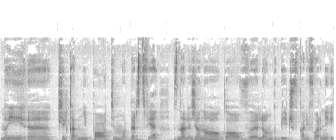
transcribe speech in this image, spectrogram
No i e, kilka dni po tym morderstwie znaleziono go w Long Beach w Kalifornii i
